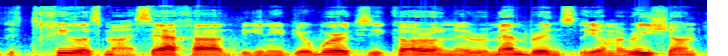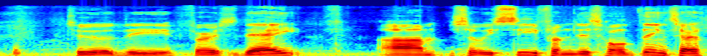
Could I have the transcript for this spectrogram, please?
the tchilas maasecha, the beginning of your work, zikaron, a remembrance, liyom rishon, to the first day. Um, so we see from this whole thing, right?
